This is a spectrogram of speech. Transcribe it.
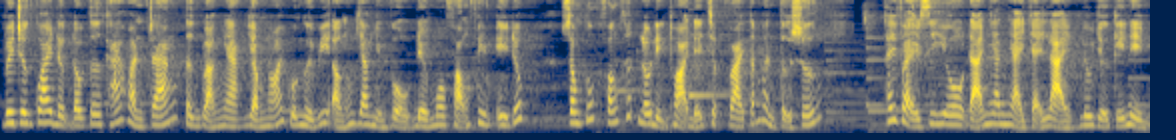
Vì trường quay được đầu tư khá hoành tráng, từng đoạn nhạc, giọng nói của người bí ẩn giao nhiệm vụ đều mô phỏng phim y đúc. Song Cúc phấn khích lôi điện thoại để chụp vài tấm hình tự sướng. Thấy vậy, CEO đã nhanh nhạy chạy lại, lưu giữ kỷ niệm.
